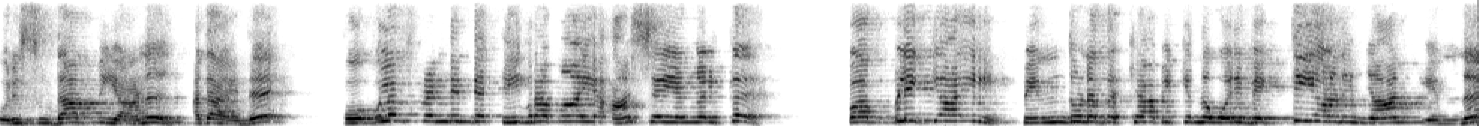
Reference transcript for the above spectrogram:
ഒരു സുഡാപ്പിയാണ്. അതായത് പോപ്പുലർ ഫ്രണ്ടിന്റെ തീവ്രമായ ആശയങ്ങൾക്ക് പബ്ലിക്കായി പിന്തുണ പ്രഖ്യാപിക്കുന്ന ഒരു വ്യക്തിയാണ് ഞാൻ എന്ന്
